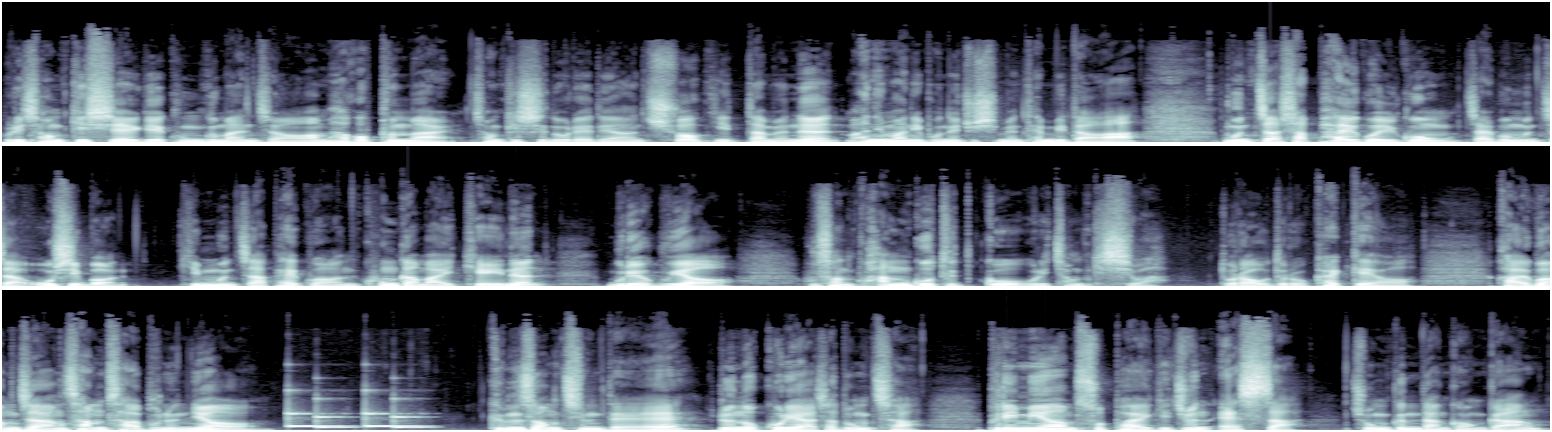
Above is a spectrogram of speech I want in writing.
우리 정키 씨에게 궁금한 점, 하고픈 말, 정키 씨 노래에 대한 추억이 있다면은 많이 많이 보내주시면 됩니다. 문자 샵 #8910 짧은 문자 50원, 긴 문자 100원, 콩과 마이케이는 무료고요. 우선 광고 듣고 우리 정키 씨와 돌아오도록 할게요. 가요광장 3, 4부는요. 금성침대, 르노코리아 자동차, 프리미엄 소파의 기준 에싸, 종근당 건강,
